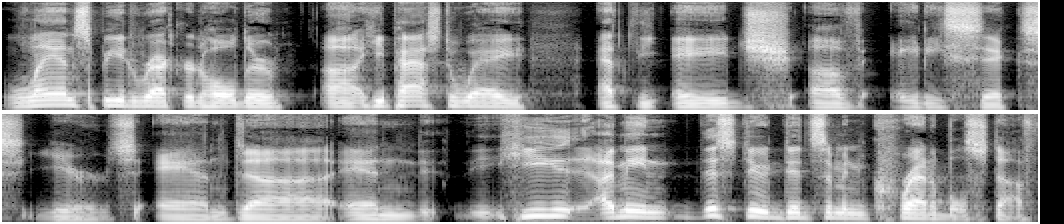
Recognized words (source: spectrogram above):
land speed record holder. Uh, he passed away at the age of 86 years and uh, and he i mean this dude did some incredible stuff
